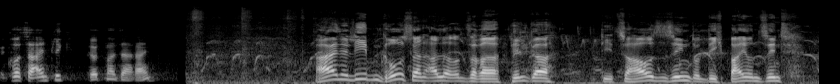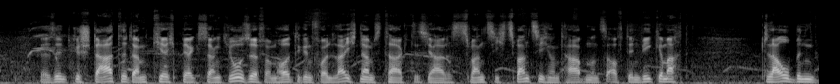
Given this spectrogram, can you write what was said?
Ein kurzer Einblick, hört mal da rein. Einen lieben Gruß an alle unserer Pilger, die zu Hause sind und nicht bei uns sind. Wir sind gestartet am Kirchberg St. Josef am heutigen Leichnamstag des Jahres 2020 und haben uns auf den Weg gemacht, Glauben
